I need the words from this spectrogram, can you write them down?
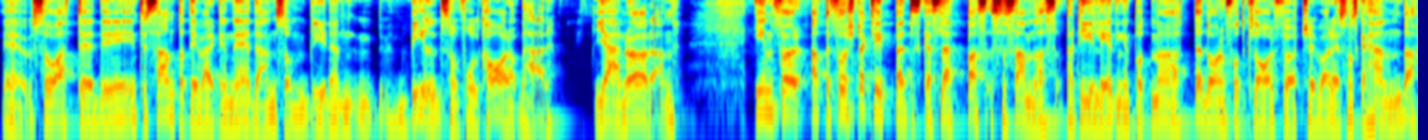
Eh, så att eh, det är intressant att det verkligen är den som blir den bild som folk har av det här. Järnrören. Inför att det första klippet ska släppas så samlas partiledningen på ett möte. Då har de fått klar för sig vad det är som ska hända.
